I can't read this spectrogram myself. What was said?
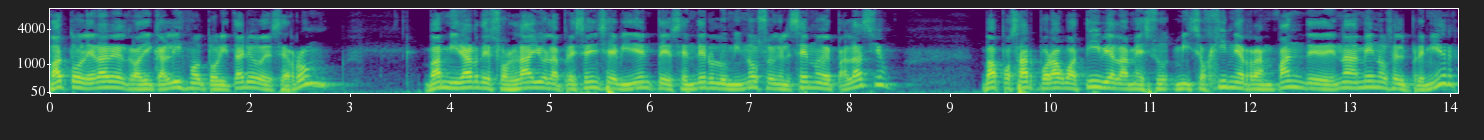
¿Va a tolerar el radicalismo autoritario de Cerrón? ¿Va a mirar de soslayo la presencia evidente de Sendero Luminoso en el seno de Palacio? ¿Va a posar por agua tibia la misoginia rampante de nada menos el Premier?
